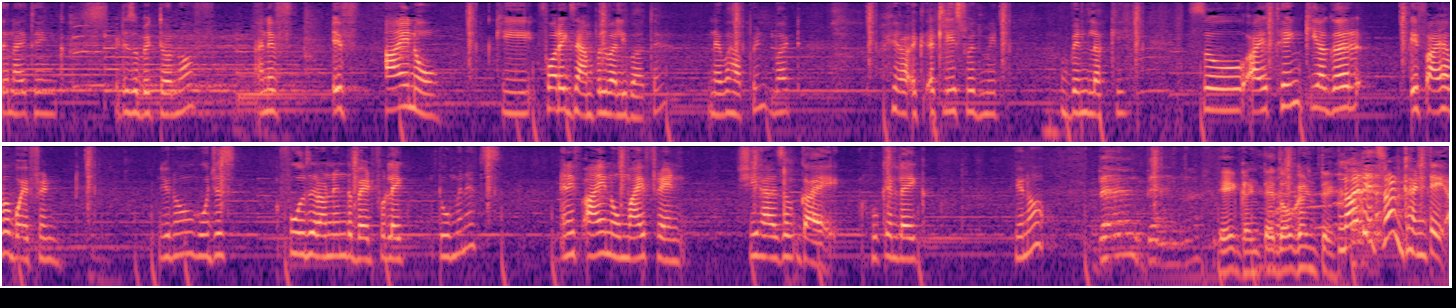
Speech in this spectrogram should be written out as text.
then i think it is a big turn off. And if if i know कि for example वाली बात है never happened but yeah at least with me been lucky so i think कि अगर if I have a boyfriend, you know, who just fools around in the bed for like two minutes, and if I know my friend, she has a guy who can like, you know, एक घंटे दो घंटे not it's not घंटे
